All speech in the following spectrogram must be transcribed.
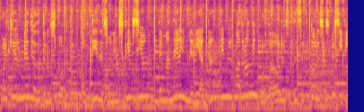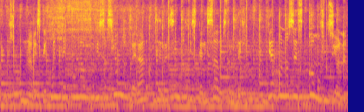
cualquier medio de transporte. Obtienes una inscripción de manera inmediata en el padrón de importadores de sectores específicos, una vez que cuenten con la autorización de operar de recinto fiscalizado estratégico. Ya conoces cómo funciona.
